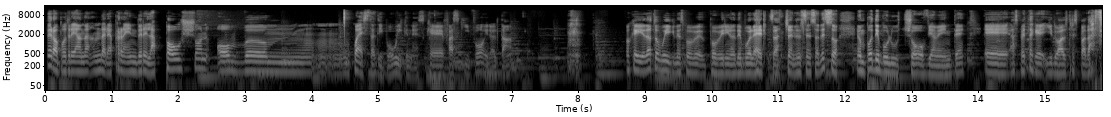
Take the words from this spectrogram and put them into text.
Però potrei and andare a prendere la potion of... Um, questa tipo, weakness, che fa schifo in realtà. Ok, gli ho dato weakness, pover poverino, debolezza. Cioè, nel senso, adesso è un po' deboluccio, ovviamente. E aspetta che gli do altre spadate.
